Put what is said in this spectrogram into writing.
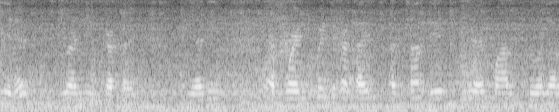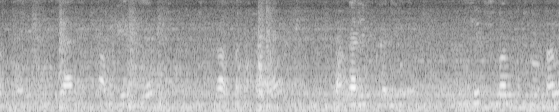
ये है ज्वाइनिंग का टाइम यानी अपॉइंटमेंट का टाइम अच्छा डेट दिया है मार्च 2023 यानी अभी से कर सकते हैं, करीब करीब सिक्स मंथ टोटल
